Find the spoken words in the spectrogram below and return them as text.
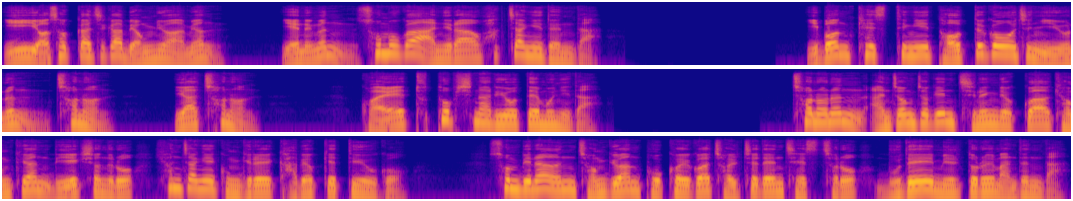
이 여섯 가지가 명료하면 예능은 소모가 아니라 확장이 된다. 이번 캐스팅이 더 뜨거워진 이유는 천원, 야 천원, 과의 투톱 시나리오 때문이다. 천원은 안정적인 진행력과 경쾌한 리액션으로 현장의 공기를 가볍게 띄우고 손비나 은 정교한 보컬과 절제된 제스처로 무대의 밀도를 만든다.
